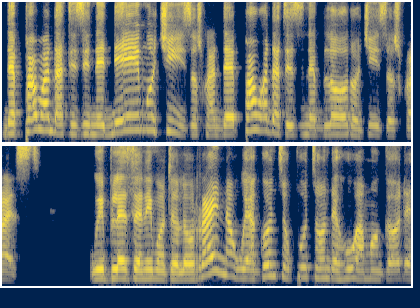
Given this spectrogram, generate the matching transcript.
the power that is in the name of Jesus Christ, the power that is in the blood of Jesus Christ. We bless the name of the Lord. Right now, we are going to put on the who among God.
